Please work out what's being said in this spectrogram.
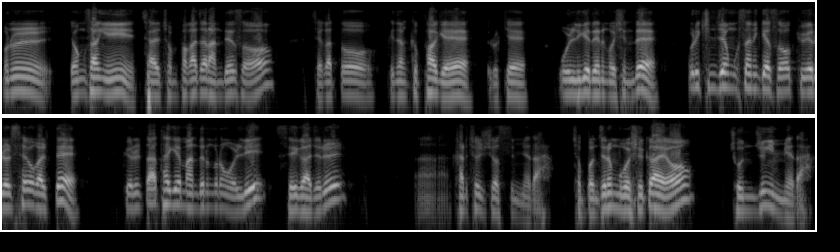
오늘 영상이 잘 전파가 잘 안 돼서 제가 또 그냥 급하게 이렇게 올리게 되는 것인데 우리 김재영 목사님께서 교회를 세워갈 때 교회를 따뜻하게 만드는 그런 원리 세 가지를 아, 가르쳐 주셨습니다. 첫 번째는 무엇일까요? 존중입니다.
